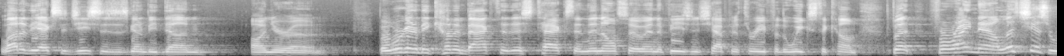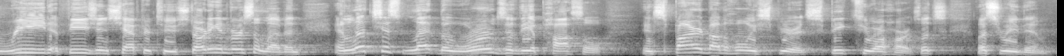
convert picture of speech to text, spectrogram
a lot of the exegesis is going to be done on your own. But we're going to be coming back to this text and then also in Ephesians chapter 3 for the weeks to come. But for right now, let's just read Ephesians chapter 2, starting in verse 11, and let's just let the words of the apostle inspired by the Holy Spirit, speak to our hearts. Let's, let's read them.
